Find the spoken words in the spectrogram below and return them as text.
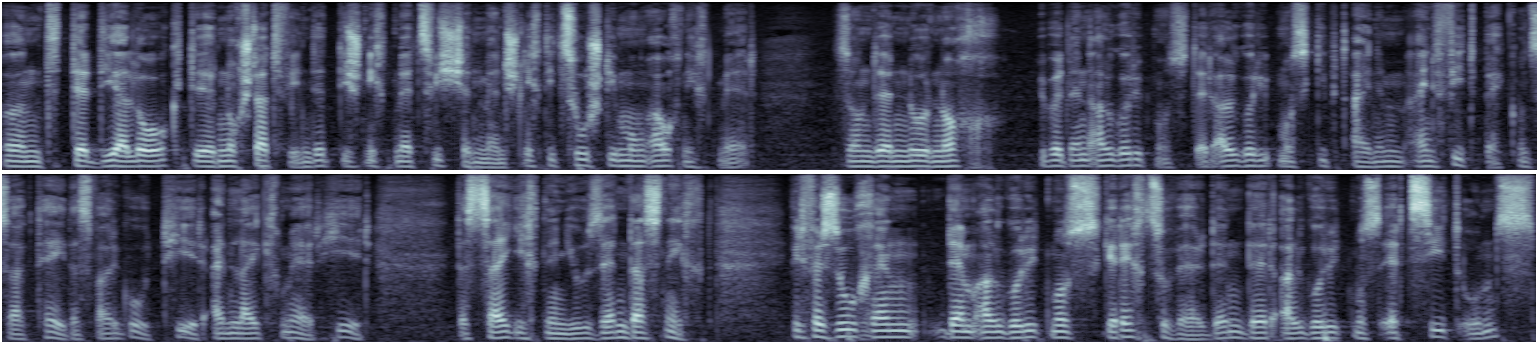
Und der Dialog, der noch stattfindet, ist nicht mehr zwischenmenschlich, die Zustimmung auch nicht mehr, sondern nur noch über den Algorithmus. Der Algorithmus gibt einem ein Feedback und sagt, hey, das war gut, hier ein Like mehr, hier. Das zeige ich den Usern, das nicht. Wir versuchen, dem Algorithmus gerecht zu werden. Der Algorithmus erzieht uns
